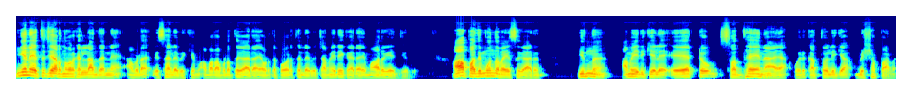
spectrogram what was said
ഇങ്ങനെ എത്തിച്ചേർന്നവർക്കെല്ലാം തന്നെ അവിടെ വിസ ലഭിക്കും. അവർ അവിടത്തുകാരായി അവിടുത്തെ പൗരത്വം ലഭിച്ച് അമേരിക്കക്കാരായി മാറുകയും ചെയ്തു. ആ പതിമൂന്ന് വയസ്സുകാരൻ ഇന്ന് അമേരിക്കയിലെ ഏറ്റവും ശ്രദ്ധേയനായ ഒരു കത്തോലിക്ക ബിഷപ്പാണ്.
